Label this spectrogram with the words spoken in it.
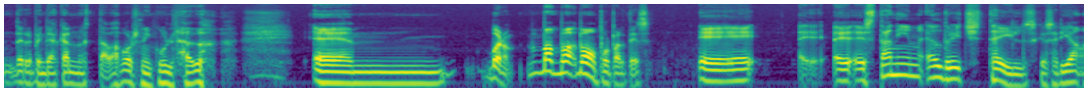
de repente Arkham no estaba por ningún lado. Em, bueno, va- vamos por partes. Eh, eh, eh, Stunning Eldritch Tales, que sería,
